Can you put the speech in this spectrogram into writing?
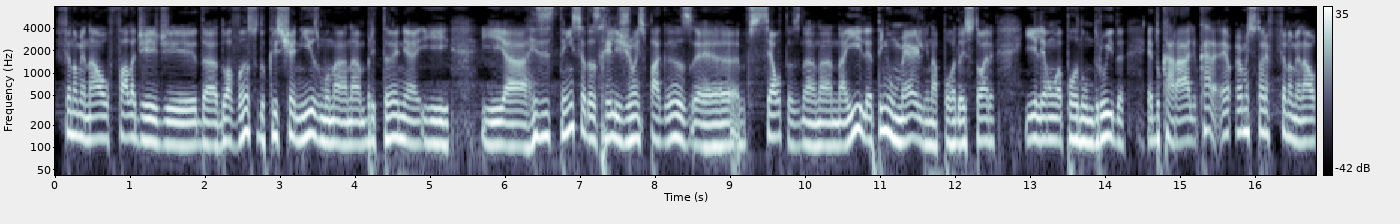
fenomenal, fala de, de da, do avanço do cristianismo na, na Britânia e, e a resistência das religiões pagãs é, celtas na, na, na, ilha. Tem um Merlin na porra da história e ele é uma porra de um druida, é do caralho. Cara, é, é uma história fenomenal.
